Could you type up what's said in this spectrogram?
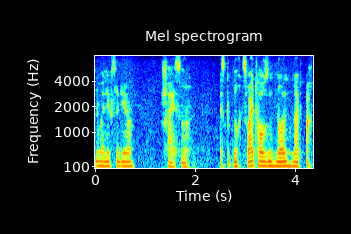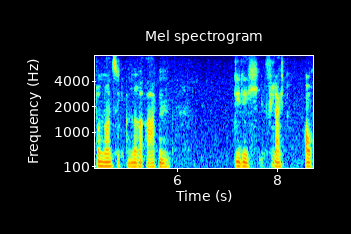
überlegst du dir, scheiße, es gibt noch 2998 andere Arten, die dich vielleicht auch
